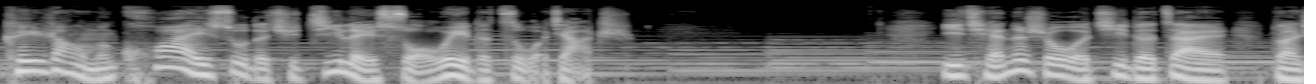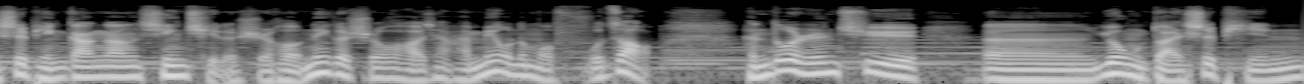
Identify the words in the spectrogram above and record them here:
可以让我们快速的去积累所谓的自我价值。以前的时候，我记得在短视频刚刚兴起的时候，那个时候好像还没有那么浮躁，很多人去嗯用短视频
